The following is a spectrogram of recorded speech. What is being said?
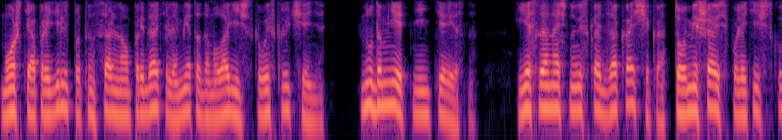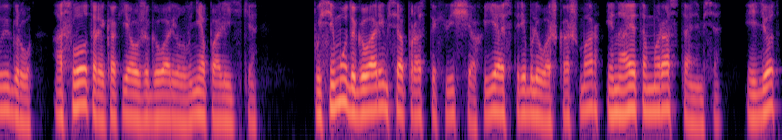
можете определить потенциального предателя методом логического исключения. Ну да мне это не интересно. Если я начну искать заказчика, то вмешаюсь в политическую игру, а слотеры, как я уже говорил, вне политики. Посему договоримся о простых вещах. Я истреблю ваш кошмар, и на этом мы расстанемся. Идет?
